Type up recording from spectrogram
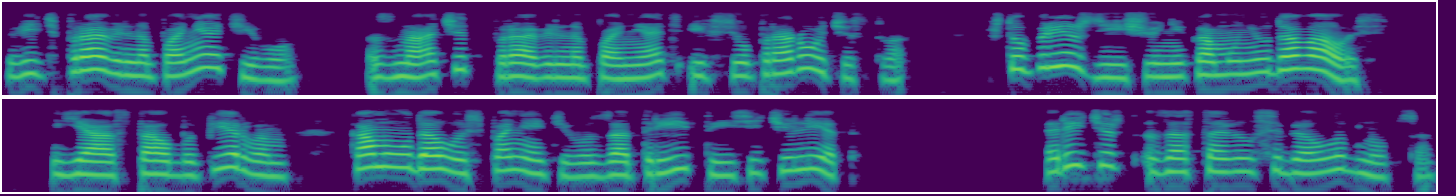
Ведь правильно понять его, значит правильно понять и все пророчество, что прежде еще никому не удавалось. Я стал бы первым, кому удалось понять его за три тысячи лет. Ричард заставил себя улыбнуться.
